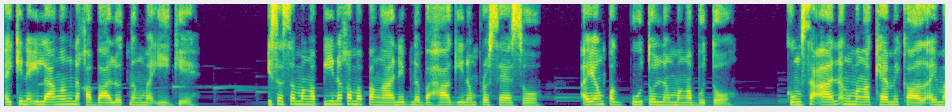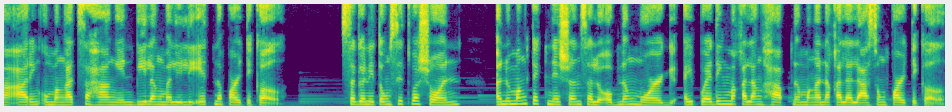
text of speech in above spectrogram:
ay kinailangang nakabalot ng maigi. Isa sa mga pinakamapanganib na bahagi ng proseso ay ang pagputol ng mga buto, kung saan ang mga chemical ay maaring umangat sa hangin bilang maliliit na particle. Sa ganitong sitwasyon, anumang technician sa loob ng morgue ay pwedeng makalanghap ng mga nakalalasong particle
